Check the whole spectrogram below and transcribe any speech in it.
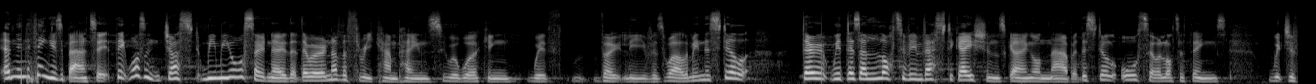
and then the thing is about it, it wasn't just, I mean, we also know that there were another three campaigns who were working with Vote Leave as well. I mean, there's still there, there's a lot of investigations going on now, but there's still also a lot of things which are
